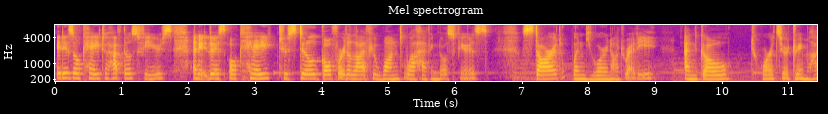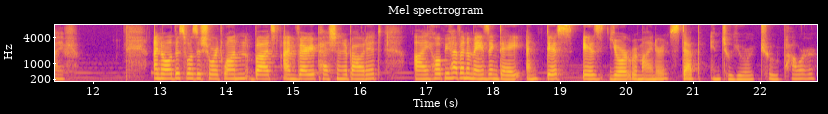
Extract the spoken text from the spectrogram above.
It is okay to have those fears, and it is okay to still go for the life you want while having those fears. Start when you are not ready and go towards your dream life. I know this was a short one, but I'm very passionate about it. I hope you have an amazing day, and this is your reminder step into your true power.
